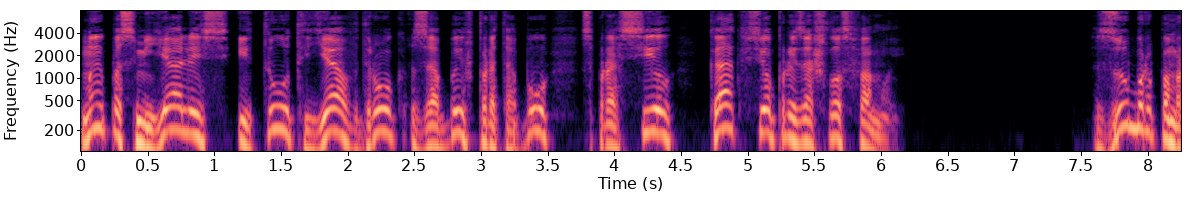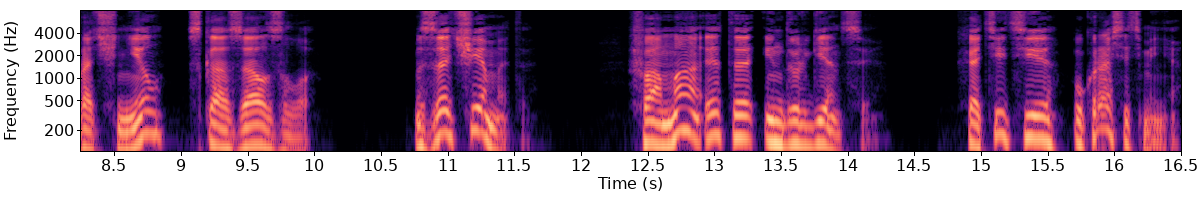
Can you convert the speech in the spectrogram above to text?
Мы посмеялись, и тут я вдруг, забыв про табу, спросил, как все произошло с Фомой. Зубр помрачнел, сказал зло. «Зачем это? Фома — это индульгенция. Хотите украсить меня?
